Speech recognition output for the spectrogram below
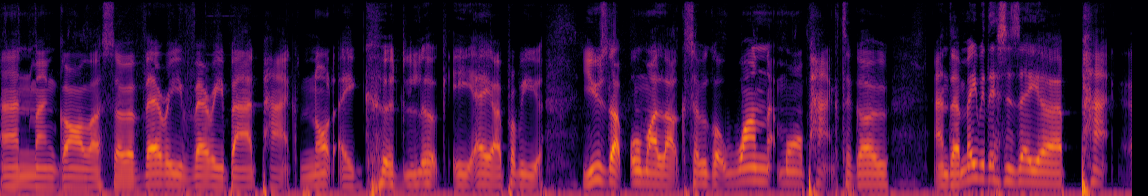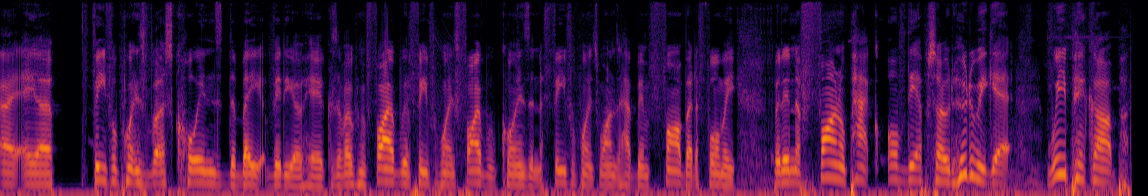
and Mangala. So a very, very bad pack. Not a good look, EA. I probably used up all my luck. So we've got one more pack to go. And uh, maybe this is a uh, pack, a, a, uh, FIFA points versus coins debate video here because I've opened five with FIFA points, five with coins, and the FIFA points ones have been far better for me. But in the final pack of the episode, who do we get? We pick up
